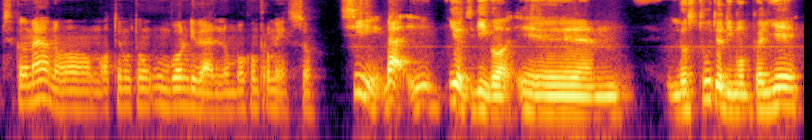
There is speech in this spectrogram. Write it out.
secondo me hanno ottenuto un buon livello, un buon compromesso. Sì, beh, io ti dico, ehm, lo studio di Montpellier,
